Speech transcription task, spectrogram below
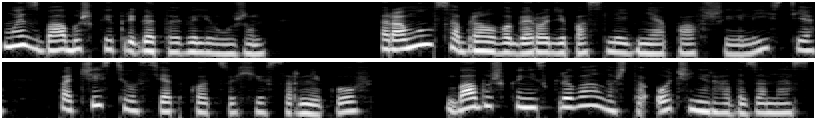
Мы с бабушкой приготовили ужин. Рамул собрал в огороде последние опавшие листья, почистил сетку от сухих сорняков. Бабушка не скрывала, что очень рада за нас.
